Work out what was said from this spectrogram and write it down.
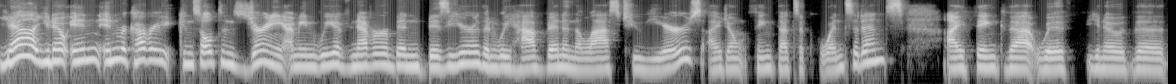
Yeah, you know, in in recovery consultants journey, I mean, we have never been busier than we have been in the last 2 years. I don't think that's a coincidence. I think that with, you know, the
